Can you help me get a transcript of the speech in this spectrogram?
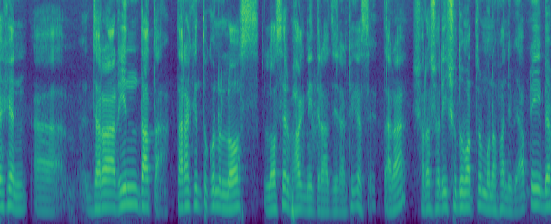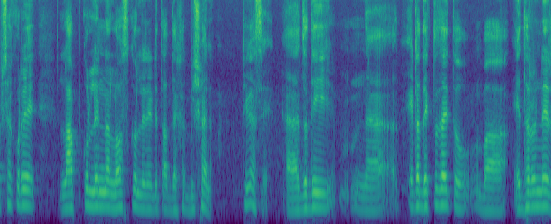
দেখেন যারা ঋণদাতা, তারা কিন্তু কোনো লস লসের ভাগ নিতে রাজি না, ঠিক আছে? তারা সরাসরি শুধুমাত্র মুনাফা নেবে। আপনি ব্যবসা করে লাভ করলেন না লস করলেন, এটা তার দেখার বিষয় না। ঠিক আছে? যদি এটা দেখতে যাইতো বা এ ধরনের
